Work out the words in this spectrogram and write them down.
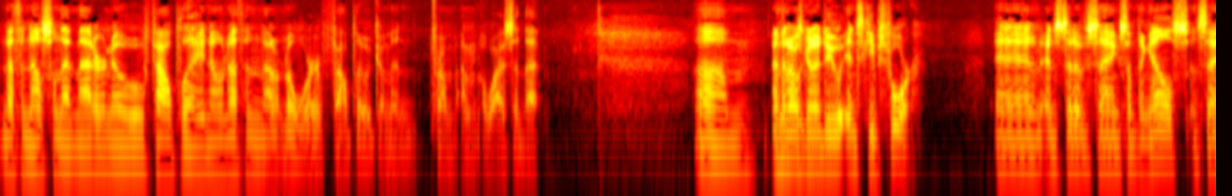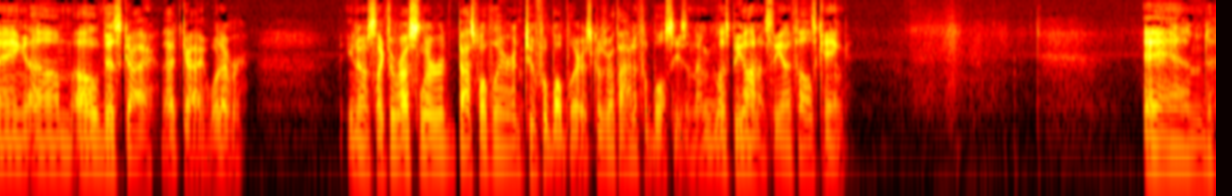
nothing else on that matter. No foul play, no nothing. I don't know where foul play would come in from. I don't know why I said that. Um, and then I was going to do Inskeeps 4. And instead of saying something else and saying, um, oh, this guy, that guy, whatever. You know, it's like the wrestler, basketball player, and two football players because we're at the height of football season. And let's be honest, the NFL is king and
